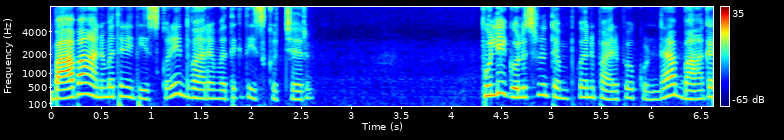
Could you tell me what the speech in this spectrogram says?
బాబా అనుమతిని తీసుకొని ద్వారం వద్దకు తీసుకొచ్చారు. పులి గొలుసును తెంపుకొని పారిపోకుండా బాగా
